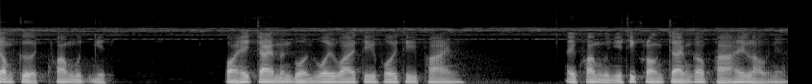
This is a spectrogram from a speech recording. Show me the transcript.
ย่อมเกิดความหงุดหงิด ปล่อยให้ใจมันบ่นโวยวายตีโพยตีพายไอ้ความหงุดหงิดที่คลองใจมันก็พาให้เราเนี่ย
